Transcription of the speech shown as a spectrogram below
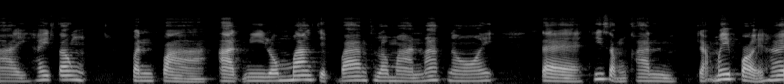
ายให้ต้องฟันฝ่าอาจมีล้มบ้างเจ็บบ้างทรมานมากน้อย แต่ที่สำคัญจะไม่ปล่อยให้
